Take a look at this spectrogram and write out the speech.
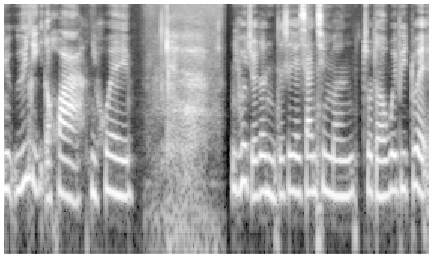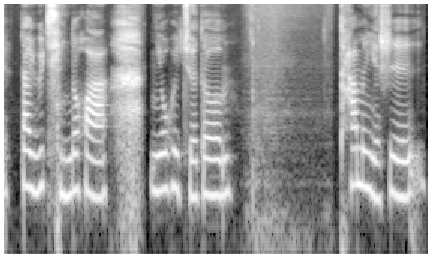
你于理的话，你会你会觉得你的这些乡亲们做的未必对，但于情的话，你又会觉得他们也是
